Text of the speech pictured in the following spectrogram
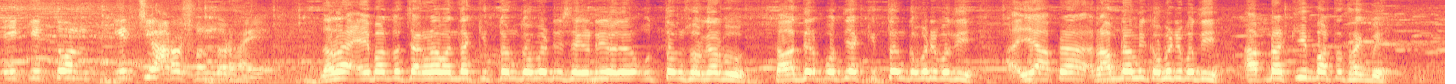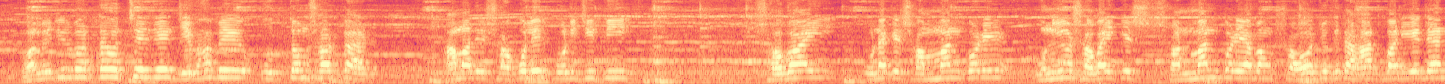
এই কীর্তন এর চেয়ে আরও সুন্দর হয়। দাদা, এবার তো চাংরাবান্ধা কীর্তন কমিটির সেক্রেটারি হলেন উত্তম সরকারবাবু। তাদের প্রতি কীর্তন কমিটির প্রতি ইয়ে আপনার রামনামী কমিটির প্রতি আপনার কি বার্তা থাকবে? কমিটির বার্তা হচ্ছে যে, যেভাবে উত্তম সরকার আমাদের সকলের পরিচিতি, সবাই ওনাকে সম্মান করে, উনিও সবাইকে সম্মান করে এবং সহযোগিতা হাত বাড়িয়ে দেন।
